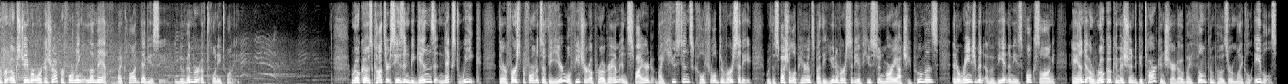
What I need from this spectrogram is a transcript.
River Oaks Chamber Orchestra performing La Mer by Claude Debussy in November of 2020. ROCO's concert season begins next week. Their first performance of the year will feature a program inspired by Houston's cultural diversity, with a special appearance by the University of Houston Mariachi Pumas, an arrangement of a Vietnamese folk song, and a ROCO commissioned guitar concerto by film composer Michael Abels.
